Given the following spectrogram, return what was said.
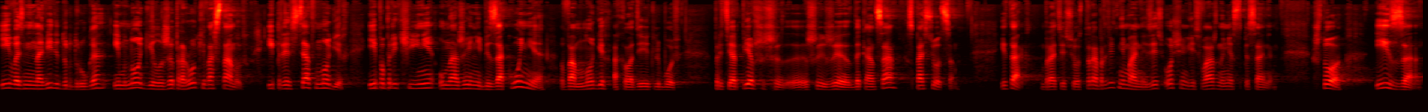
и возненавидят друг друга, и многие лжепророки восстанут, и прельстят многих, и по причине умножения беззакония во многих охладеет любовь. Претерпевший же до конца спасется». Итак, братья и сестры, обратите внимание, здесь очень есть важное место Писания, что из-за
